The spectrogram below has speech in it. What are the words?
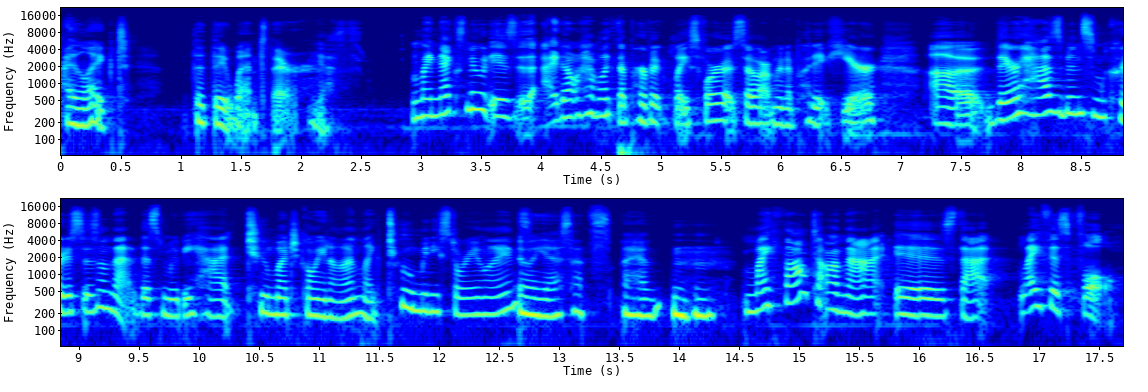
I liked that they went there. Yes. My next note is I don't have like the perfect place for it, so I'm going to put it here. Uh, there has been some criticism that this movie had too much going on, like too many storylines. Oh, yes, that's, I have, Mm-hmm. My thought on that is that life is full.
